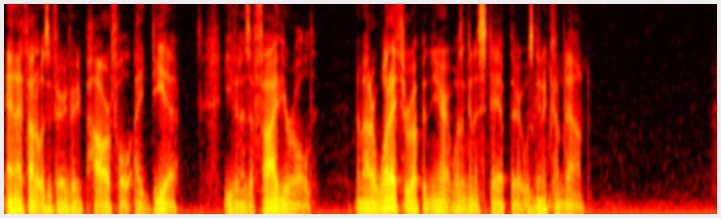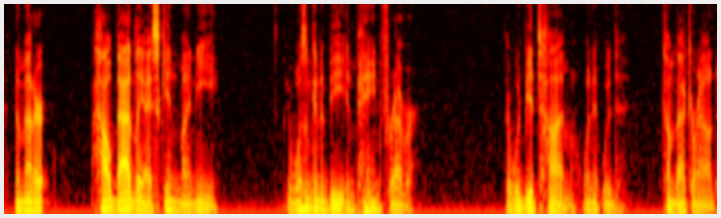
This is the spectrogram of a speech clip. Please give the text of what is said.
And I thought it was a very, very powerful idea, even as a five year old. No matter what I threw up in the air, it wasn't going to stay up there, it was going to come down. No matter how badly I skinned my knee, it wasn't going to be in pain forever. There would be a time when it would come back around,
